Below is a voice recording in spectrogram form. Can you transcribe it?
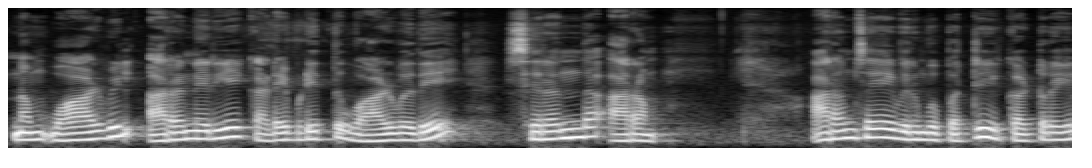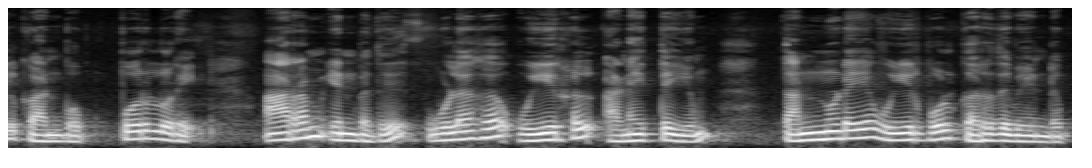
நம் வாழ்வில் அறநெறியை கடைபிடித்து வாழ்வதே சிறந்த அறம். அறம் செய்ய விரும்பு பற்றி இக்கட்டுரையில் காண்போம். பொருளுரை. அறம் என்பது உலக உயிர்கள் அனைத்தையும் தன்னுடைய உயிர் போல் கருத வேண்டும்.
